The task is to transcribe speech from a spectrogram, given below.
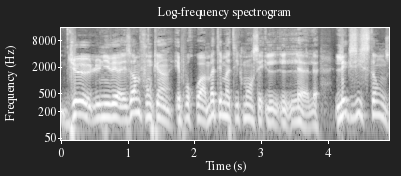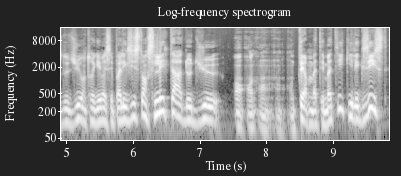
Dieu, l'univers et les hommes font qu'un. Et pourquoi? Mathématiquement, c'est l'existence de Dieu, entre guillemets, c'est pas l'existence, l'état de Dieu en, en- en- en termes mathématiques, il existe,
